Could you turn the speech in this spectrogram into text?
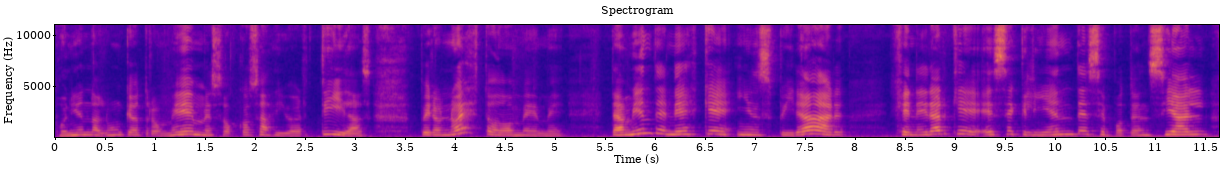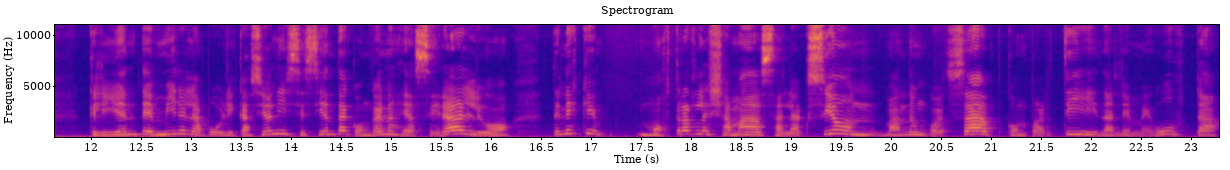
poniendo algún que otro memes o cosas divertidas, pero no es todo meme también tenés que inspirar, generar que ese cliente, ese potencial cliente mire la publicación y se sienta con ganas de hacer algo. Tenés que mostrarle llamadas a la acción, manda un WhatsApp, compartir, darle me gusta.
